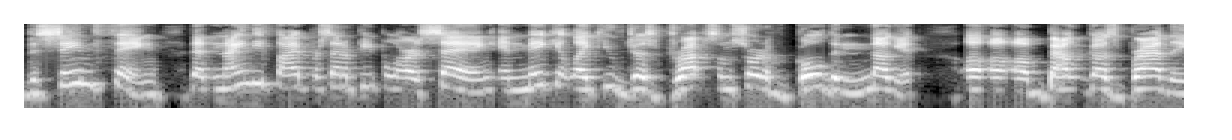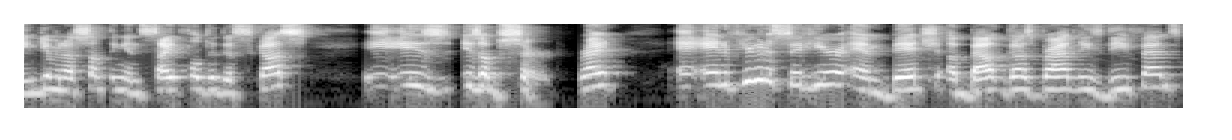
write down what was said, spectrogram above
the same thing that 95% of people are saying and make it like you've just dropped some sort of golden nugget uh, uh, about Gus Bradley and given us something insightful to discuss is is absurd, right? And if you're going to sit here and bitch about Gus Bradley's defense,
